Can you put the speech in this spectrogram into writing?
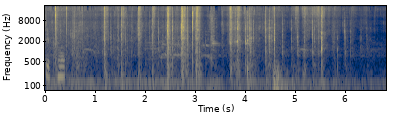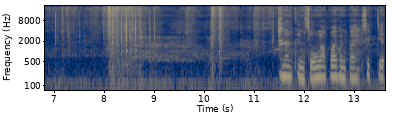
สิบหก อันนั้นขึ้นสูงแล้วปล่อยเพิ่นไปสิบเจ็ด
